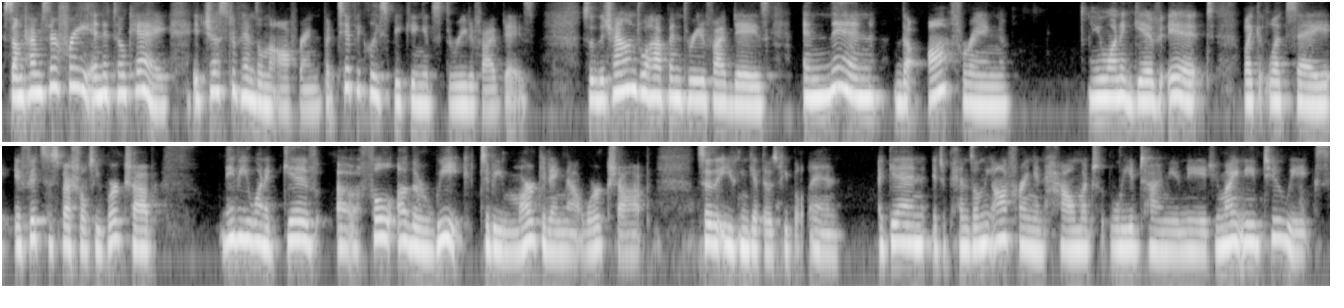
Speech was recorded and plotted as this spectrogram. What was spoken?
sometimes they're free and it's okay. It just depends on the offering. But typically speaking, it's three to five days. So the challenge will happen three to five days. And then the offering, you want to give it, like, let's say if it's a specialty workshop, maybe you want to give a full other week to be marketing that workshop so that you can get those people in. Again, it depends on the offering and how much lead time you need. You might need two weeks,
